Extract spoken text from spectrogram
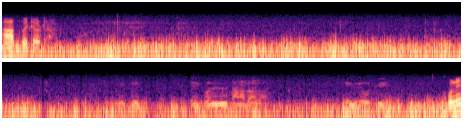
হাত বইটা ওটা এই ঘরে যদি টানা দেওয়া যায় চিংড়ি উঠবি কোনে?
